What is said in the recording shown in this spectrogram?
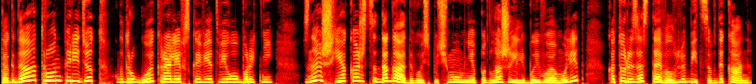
Тогда трон перейдет к другой королевской ветви оборотней. Знаешь, я, кажется, догадываюсь, почему мне подложили боевой амулет, который заставил влюбиться в декана.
